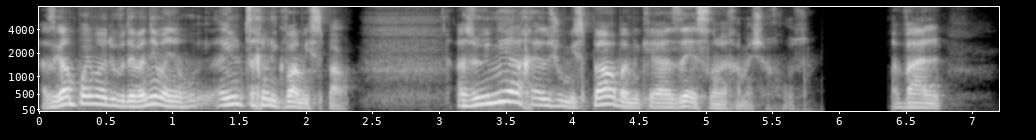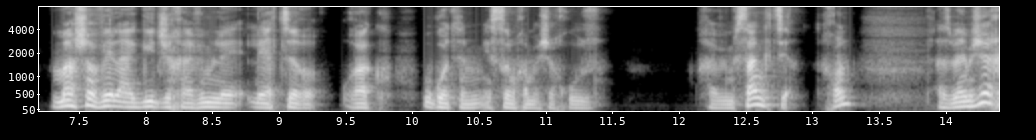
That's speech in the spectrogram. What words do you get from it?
אז גם פה עם הדובדבנים היינו צריכים לקבוע מספר. אז הוא הניח איזשהו מספר, במקרה הזה 25%. אבל מה שווה להגיד שחייבים לייצר רק עוגות עם 25%? חייבים סנקציה, נכון? אז בהמשך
